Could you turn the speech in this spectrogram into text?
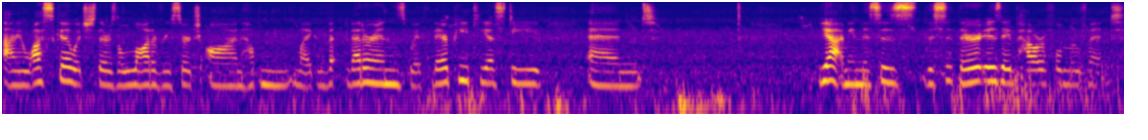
ayahuasca, which there's a lot of research on helping like veterans with their PTSD, and yeah, I mean, this is this is, there is a powerful movement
